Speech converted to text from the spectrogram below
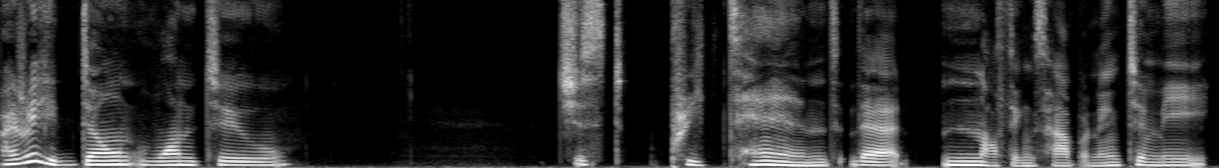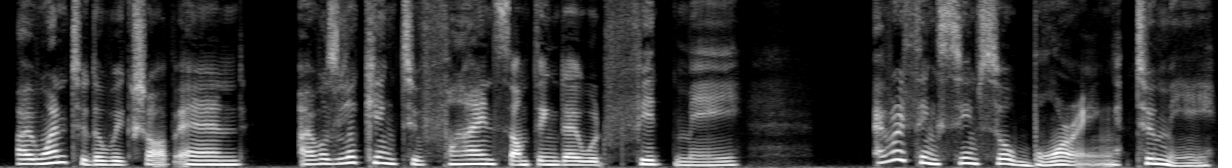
I really don't want to just pretend that nothing's happening to me. I went to the wig shop and I was looking to find something that would fit me. Everything seemed so boring to me.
